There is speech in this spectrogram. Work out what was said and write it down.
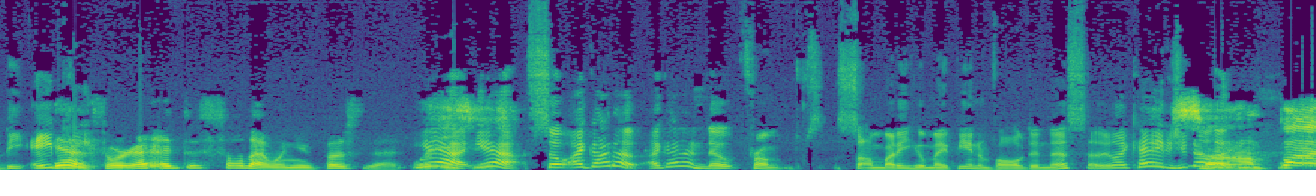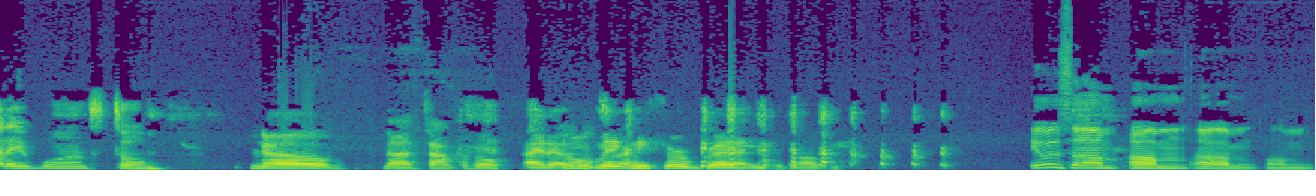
The AP Yeah, Sorg. I, I just saw that when you posted that. What yeah, yeah. So I got a I got a note from somebody who might be involved in this. They're like, "Hey, did you know that?" Somebody once told me. No, not topical. I don't know. Don't make sorry. me throw bread at you, Bobby. It was um um um um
